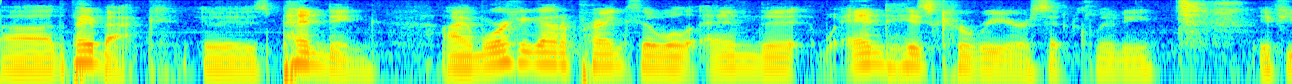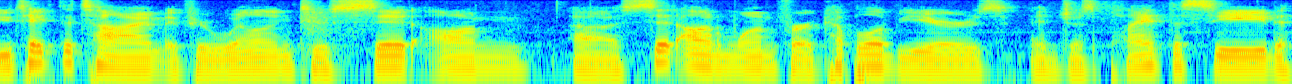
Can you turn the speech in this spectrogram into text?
Uh, the payback is pending. I am working on a prank that will end the end his career," said Clooney. "If you take the time, if you're willing to sit on uh, sit on one for a couple of years and just plant the seed,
